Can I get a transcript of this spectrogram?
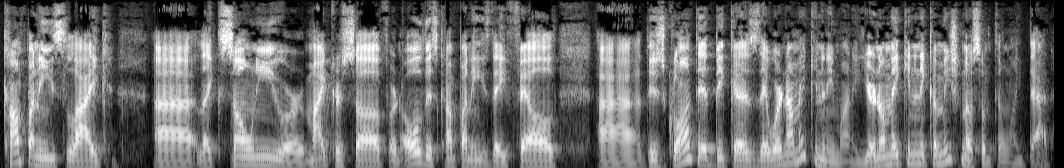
companies like uh, like Sony or Microsoft or all these companies, they felt uh, disgruntled because they were not making any money. You're not making any commission or something like that.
